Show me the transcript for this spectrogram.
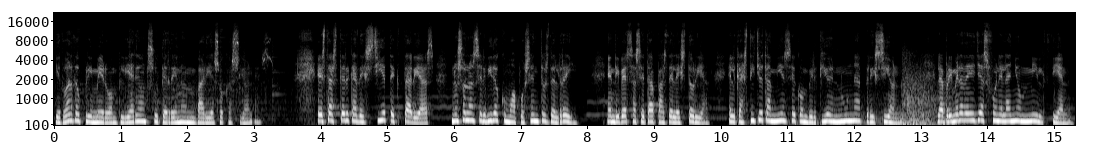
y Eduardo I ampliaron su terreno en varias ocasiones. Estas cerca de siete hectáreas no solo han servido como aposentos del rey, en diversas etapas de la historia, el castillo también se convirtió en una prisión. La primera de ellas fue en el año 1100,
